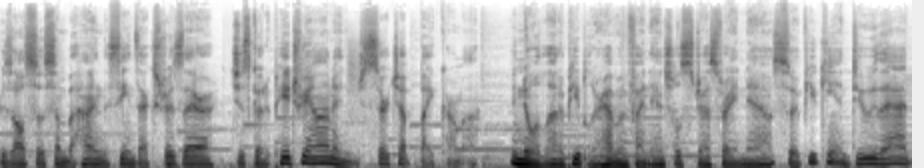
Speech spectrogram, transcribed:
There's also some behind the scenes extras there. Just go to Patreon and search up Bike Karma. I know a lot of people are having financial stress right now, so if you can't do that,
